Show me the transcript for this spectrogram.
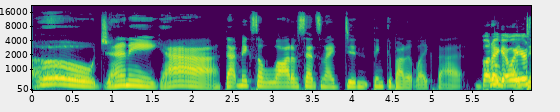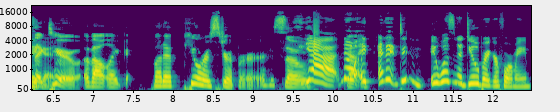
Oh, Jenny. Yeah. That makes a lot of sense. And I didn't think about it like that. but I get what I you're saying it. too about like but a pure stripper so Yeah. No, Yeah. It, and it didn't, it wasn't a deal breaker for me.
